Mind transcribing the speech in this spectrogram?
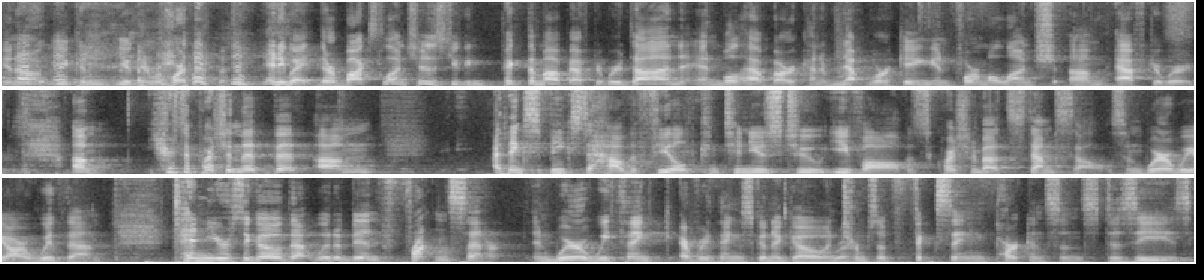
you know, you can you can report that. Anyway, there are box lunches. You can pick them up after we're done, and we'll have our kind of networking informal lunch um, afterward. Um, here's a question that that. I think speaks to how the field continues to evolve. It's a question about stem cells and where we are with them. Ten years ago, that would have been front and center and where we think everything's going to go in terms of fixing Parkinson's disease.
